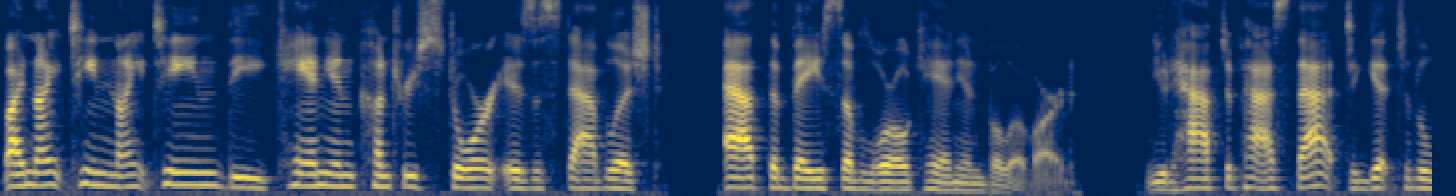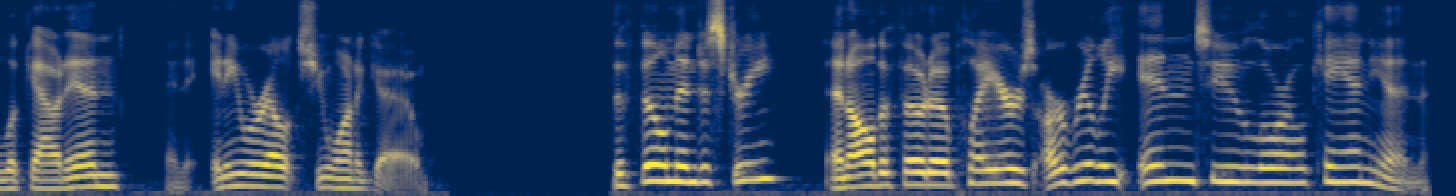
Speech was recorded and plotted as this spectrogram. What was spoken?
By 1919, the Canyon Country Store is established at the base of Laurel Canyon Boulevard. You'd have to pass that to get to the Lookout Inn and anywhere else you want to go. The film industry and all the photo players are really into Laurel Canyon.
